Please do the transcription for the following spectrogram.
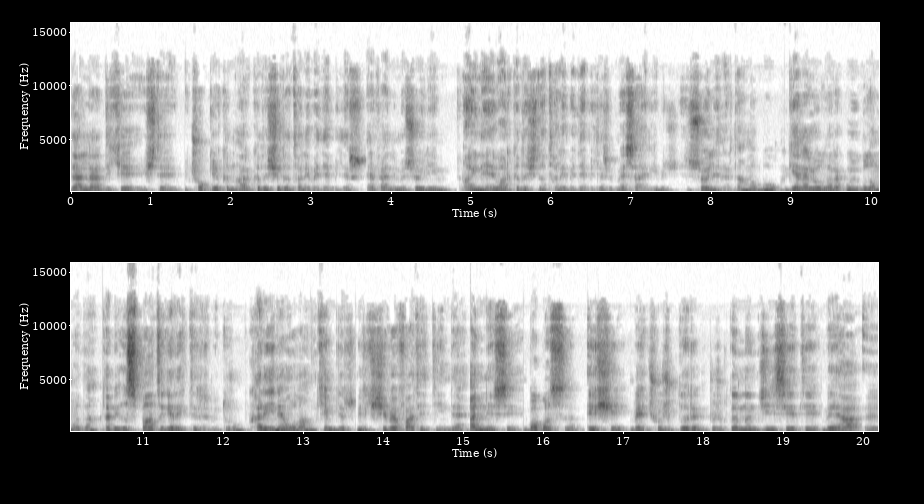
Derlerdi ki işte çok yakın arkadaşı da talep edebilir. Efendime söyleyeyim aynı ev arkadaşı da talep edebilir vesaire gibi söylenirdi ama bu genel olarak uygulamada tabii ispatı gerektirir bir durum. Karine olan kimdir? Bir kişi vefat ettiğinde annesi, babası, eşi ve çocukları, çocuklarının cinsiyeti veya e,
